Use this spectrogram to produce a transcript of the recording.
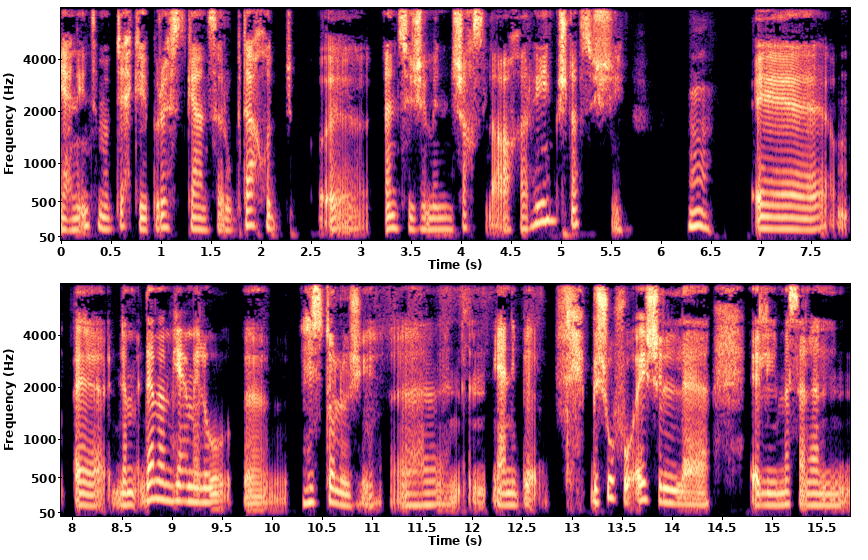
يعني أنت ما بتحكي breast cancer وبتاخد آه، أنسجة من شخص لآخر هي مش نفس الشيء. آه، آه، لما دائما بيعملوا histology يعني بيشوفوا إيش مثلا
